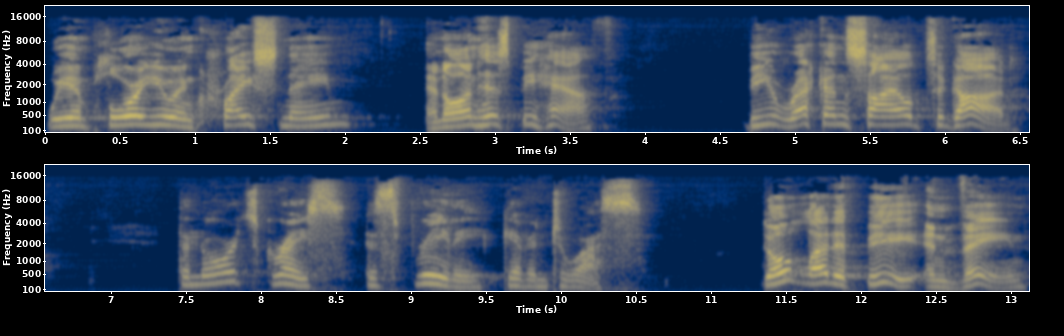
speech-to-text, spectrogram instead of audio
We implore you in Christ's name and on His behalf, be reconciled to God. The Lord's grace is freely given to us. Don't let it be in vain.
